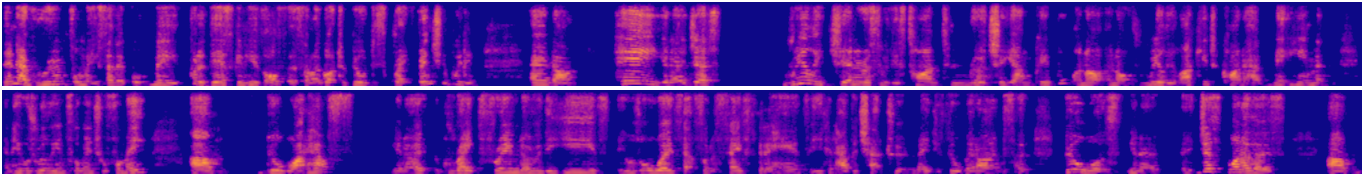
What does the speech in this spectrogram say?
They didn't have room for me. So they put me, put a desk in his office and I got to build this great friendship with him. And um, he, you know, just really generous with his time to nurture young people. And I, and I was really lucky to kind of have met him and, and he was really influential for me. Um, Bill Whitehouse, you know, a great friend over the years. He was always that sort of safe set of hands that you could have a chat to and made you feel better. And so Bill was, you know, just one of those um,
